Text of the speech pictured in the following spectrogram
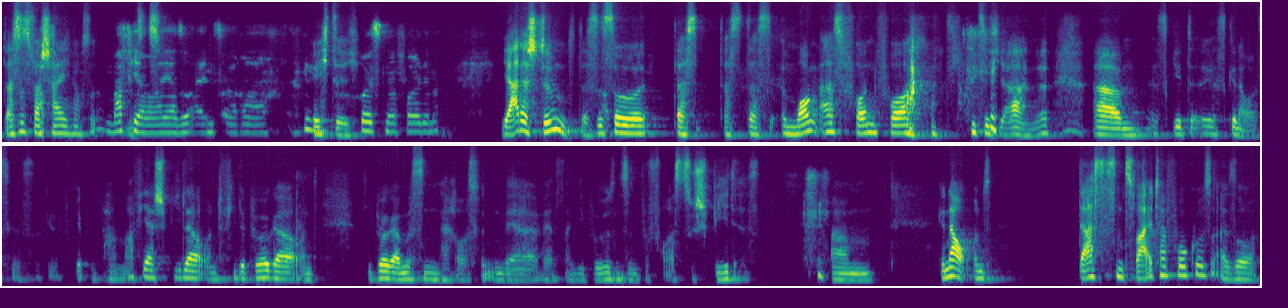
das ist wahrscheinlich noch so. Mafia war ja so eins eurer richtig. größten Erfolge. Ne? Ja, das stimmt. Das ist so das, das, das Among Us von vor 20 Jahren. Ne? Ähm, es geht, es, genau, es, es, gibt ein paar Mafiaspieler und viele Bürger und die Bürger müssen herausfinden, wer, wer dann die Bösen sind, bevor es zu spät ist. ähm, genau, und das ist ein zweiter Fokus, also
